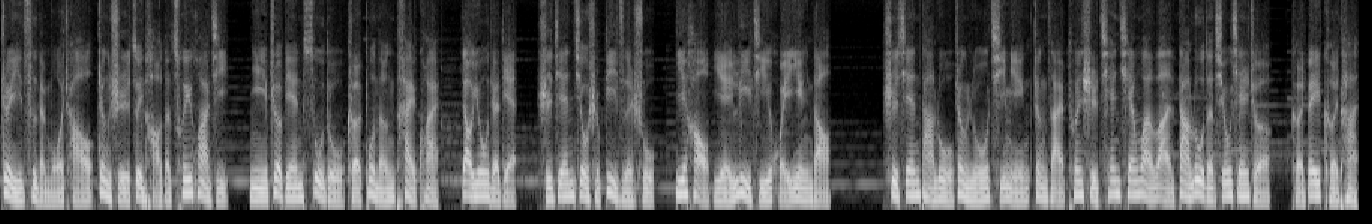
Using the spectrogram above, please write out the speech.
这一次的魔潮正是最好的催化剂，你这边速度可不能太快，要悠着点。时间就是弟子数。一号也立即回应道。世仙大陆正如其名，正在吞噬千千万万大陆的修仙者，可悲可叹。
